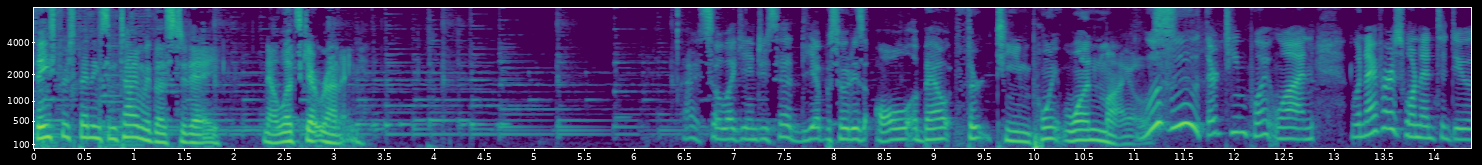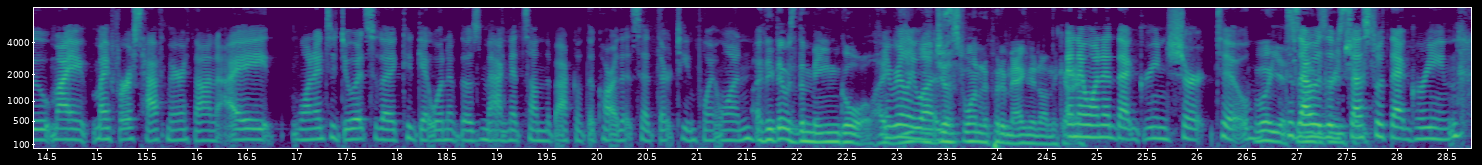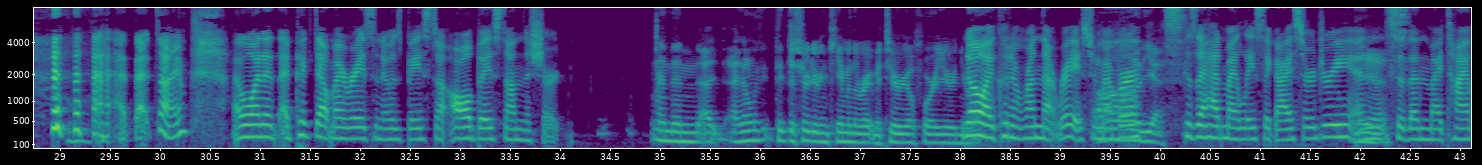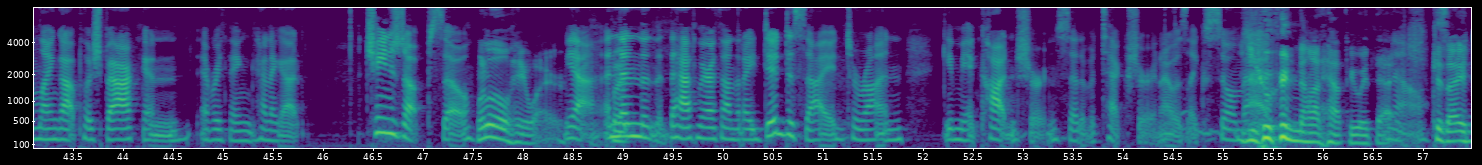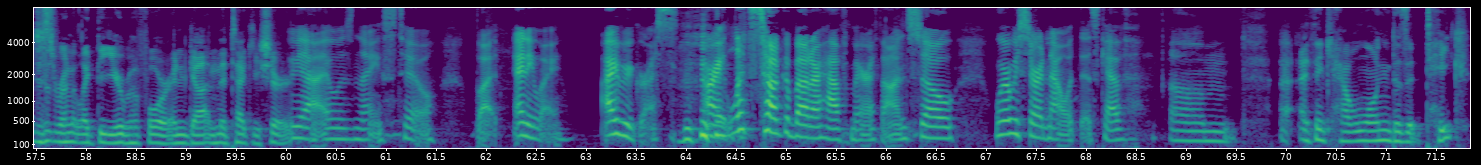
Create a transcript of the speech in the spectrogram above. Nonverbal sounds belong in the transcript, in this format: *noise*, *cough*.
Thanks for spending some time with us today. Now let's get running. Right, so like Angie said, the episode is all about 13.1 miles. Woohoo, 13.1. When I first wanted to do my my first half marathon, I wanted to do it so that I could get one of those magnets on the back of the car that said 13.1. I think that was the main goal. It really was. Just wanted to put a magnet on the car. And I wanted that green shirt too. Well, yes, because I was obsessed shirt. with that green *laughs* at that time. I wanted. I picked out my race, and it was based on all based on the shirt. And then I, I don't think the shirt even came in the right material for you. And you No, I couldn't run that race. Remember? Ah, yes. Because I had my LASIK eye surgery, and Yes. so then my timeline got pushed back, and everything kind of got changed up. So went a little haywire. yeah, and But- then the, the half marathon that I did decide to run gave me a cotton shirt instead of a tech shirt, and I was like so *laughs* mad. You were not happy with that. No. Because I had just run it like the year before and gotten the techie shirt. Yeah, it was nice too. But anyway, I regress. All right, *laughs* let's talk about our half marathon. So, where are we starting out with this, Kev? Um, I- I think how long does it take?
